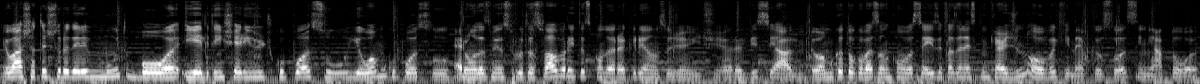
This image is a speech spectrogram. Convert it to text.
Eu acho a textura dele muito boa e ele tem cheirinho de cupuaçu e eu amo cupuaçu. Era uma das minhas frutas favoritas quando eu era criança, gente. Eu era viciado. Eu amo que eu tô conversando com vocês e fazendo a skincare de novo aqui, né? Porque eu sou assim, à toa.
